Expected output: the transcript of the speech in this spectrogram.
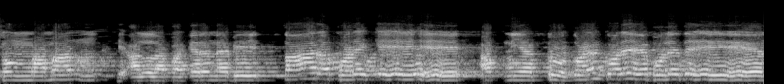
সম্মান আল্লাহ পাকের নবী, তারপরে কে? আপনি একটু দয়া করে বলে দেন,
